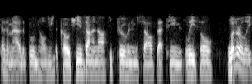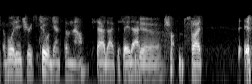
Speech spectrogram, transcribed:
It doesn't matter that Budenholzer's the coach. He's done enough. He's proven himself. That team is lethal. Literally avoid injuries too against them now. Sad I have to say that. Yeah. But if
